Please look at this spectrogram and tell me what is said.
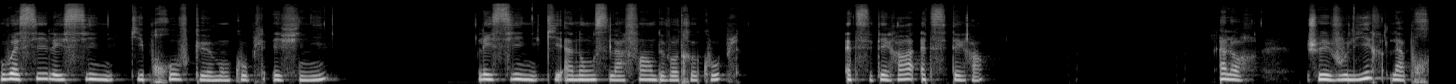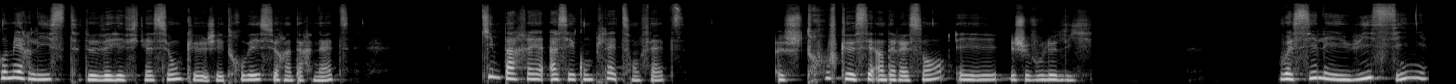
Voici les signes qui prouvent que mon couple est fini. Les signes qui annoncent la fin de votre couple, etc., etc. Alors, je vais vous lire la première liste de vérifications que j'ai trouvée sur Internet, qui me paraît assez complète en fait. Je trouve que c'est intéressant et je vous le lis. Voici les huit signes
